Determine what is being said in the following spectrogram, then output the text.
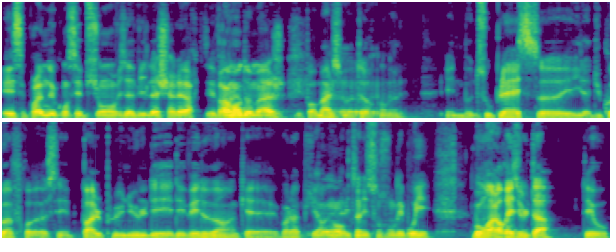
Et c'est problème de conception vis-à-vis de la chaleur. C'est vraiment dommage. il est pas mal ce Euh, moteur quand même. Il a une bonne souplesse, euh, il a du coffre, euh, c'est pas le plus nul des, des V2. Hein, est- voilà, puis non. Davidson, ils se sont débrouillés. Bon, alors résultat, Théo,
